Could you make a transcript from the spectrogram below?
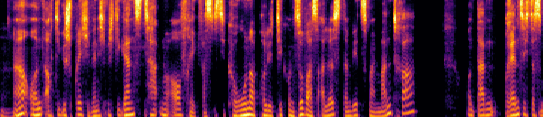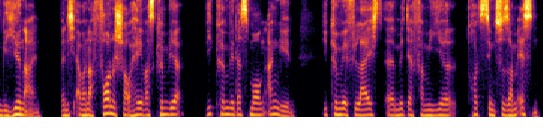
Mhm. Ja, und auch die Gespräche, wenn ich mich den ganzen Tag nur aufreg, was ist die Corona-Politik und sowas alles, dann wird es mein Mantra und dann brennt sich das im Gehirn ein. Wenn ich aber nach vorne schaue, hey, was können wir, wie können wir das morgen angehen? Wie können wir vielleicht äh, mit der Familie trotzdem zusammen essen?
